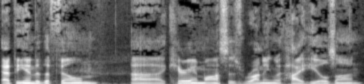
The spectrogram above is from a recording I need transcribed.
at the end of the film, uh, Carrie-Anne Moss is running with high heels on.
